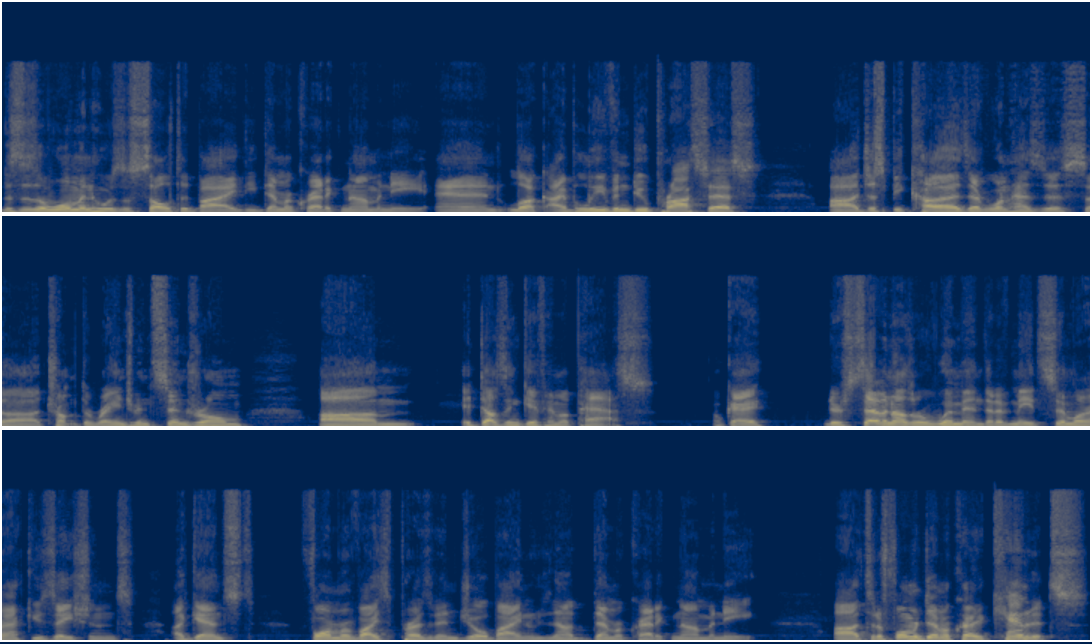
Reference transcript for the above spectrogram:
this is a woman who was assaulted by the Democratic nominee. And look, I believe in due process. Uh, just because everyone has this uh, Trump derangement syndrome, um, it doesn't give him a pass. Okay. There's seven other women that have made similar accusations against former Vice President Joe Biden, who's now the Democratic nominee. Uh, to the former Democratic candidates,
